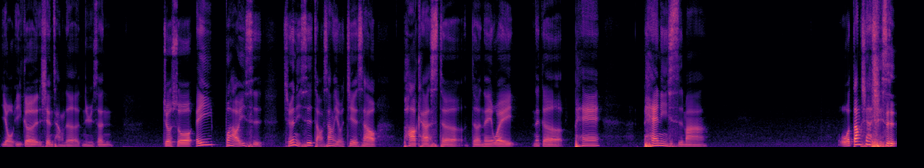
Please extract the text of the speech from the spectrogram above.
有一个现场的女生就说：“哎，不好意思，请问你是早上有介绍 Podcast 的那位那个 Pen Penis 吗？”我当下其实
